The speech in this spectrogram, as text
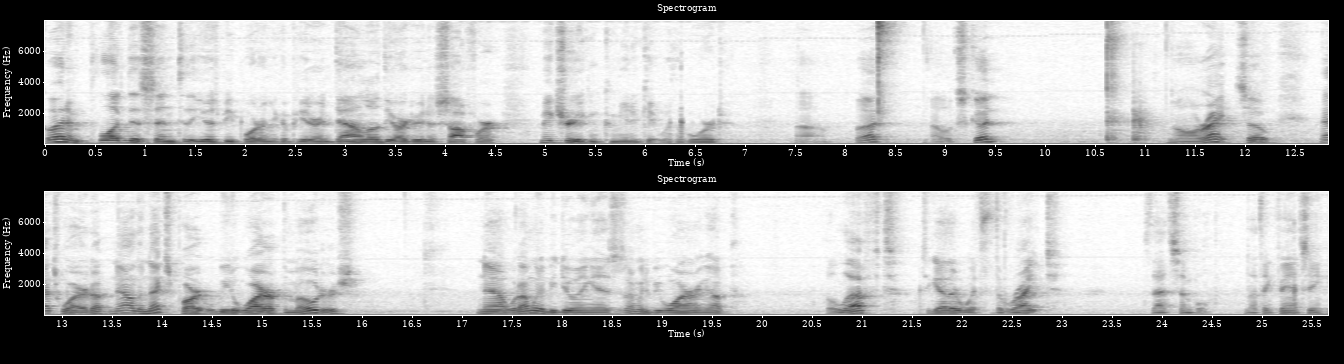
go ahead and plug this into the USB port on your computer and download the Arduino software. Make sure you can communicate with the board. Uh, but that looks good. Alright, so that's wired up. Now the next part will be to wire up the motors. Now what I'm going to be doing is, is I'm going to be wiring up the left together with the right. It's that simple. Nothing fancy.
